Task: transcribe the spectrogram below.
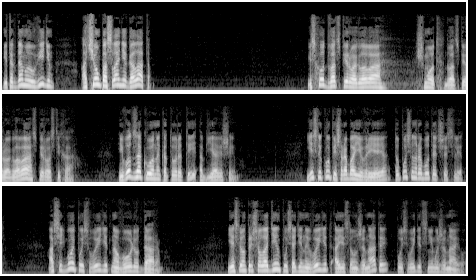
и тогда мы увидим, о чем послание Галатам. Исход 21 глава, Шмот 21 глава, с 1 стиха. «И вот законы, которые ты объявишь им. Если купишь раба еврея, то пусть он работает шесть лет, а в седьмой пусть выйдет на волю даром если он пришел один, пусть один и выйдет, а если он женатый, пусть выйдет с ним и жена его.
